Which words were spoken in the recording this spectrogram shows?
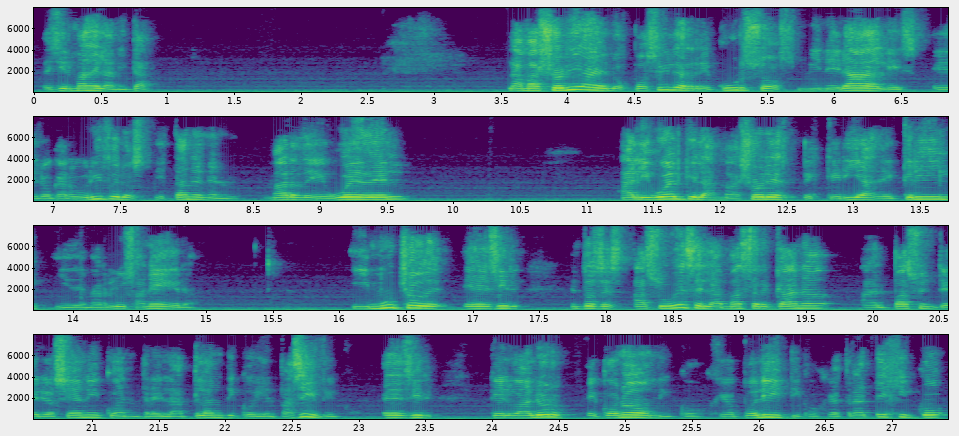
es decir, más de la mitad. La mayoría de los posibles recursos minerales e hidrocarburíferos están en el mar de Weddell, al igual que las mayores pesquerías de krill y de merluza negra. Y mucho, de, es decir, entonces, a su vez es la más cercana al paso interoceánico entre el Atlántico y el Pacífico. Es decir, que el valor económico, geopolítico, geoestratégico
